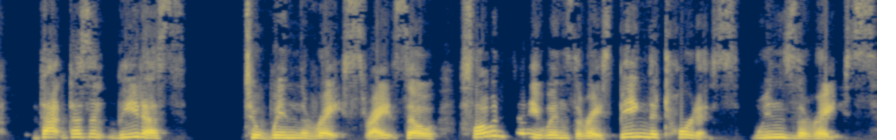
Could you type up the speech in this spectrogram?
that doesn't lead us to win the race, right? So slow and steady wins the race. Being the tortoise wins the race.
